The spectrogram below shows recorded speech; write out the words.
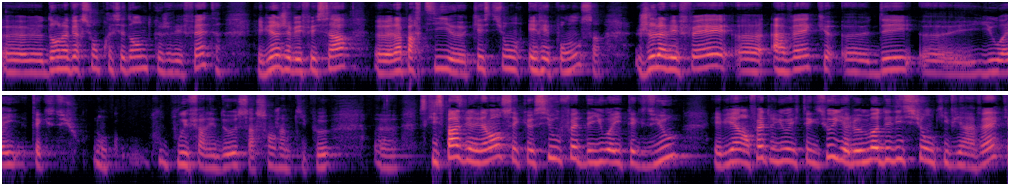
Euh, dans la version précédente que j'avais faite, eh bien j'avais fait ça, euh, la partie euh, questions et réponses, je l'avais fait avec des UI text view. Donc vous pouvez faire les deux, ça change un petit peu. ce qui se passe bien évidemment c'est que si vous faites des UI text view, eh bien en fait le UI text view il y a le mode édition qui vient avec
